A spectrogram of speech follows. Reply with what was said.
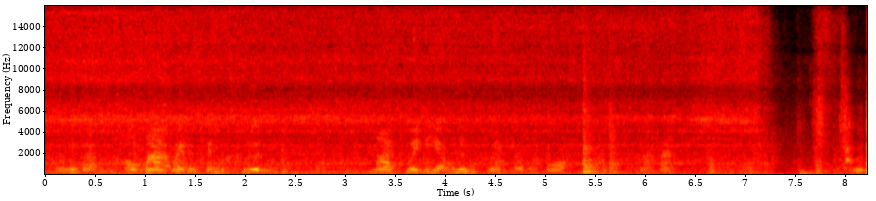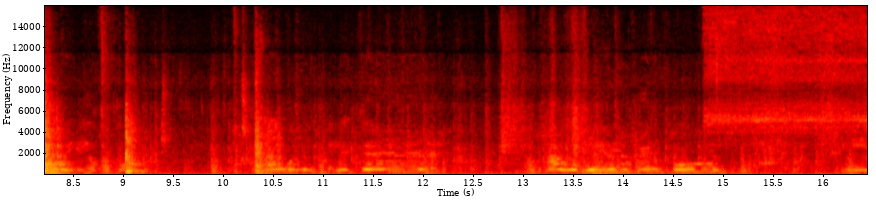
อันเข้ามาไว้ตั้งแต่เมื่อคืน มาถ้วยเดียวหนึ่งถ้วยเดียวก็พอนะคะหนึ่งถ้วยเดียวก็พอตั้งบนหนึ่งไปเลยจ้าเอาข้าวลงแล้วนะคะทุกคนนี่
